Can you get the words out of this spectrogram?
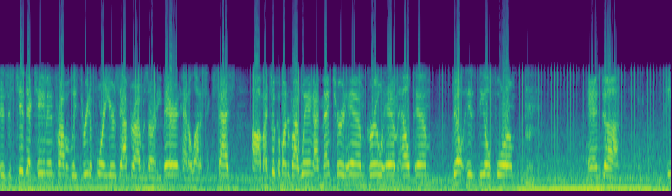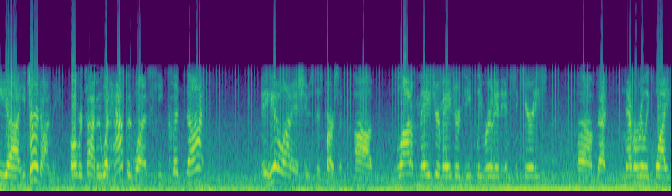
There's this kid that came in probably three to four years after I was already married, had a lot of success. Um, I took him under my wing. I mentored him, grew him, helped him, built his deal for him. and, uh, he uh, he turned on me over time. And what happened was he could not. He had a lot of issues. This person, uh, a lot of major, major, deeply rooted insecurities uh, that never really quite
